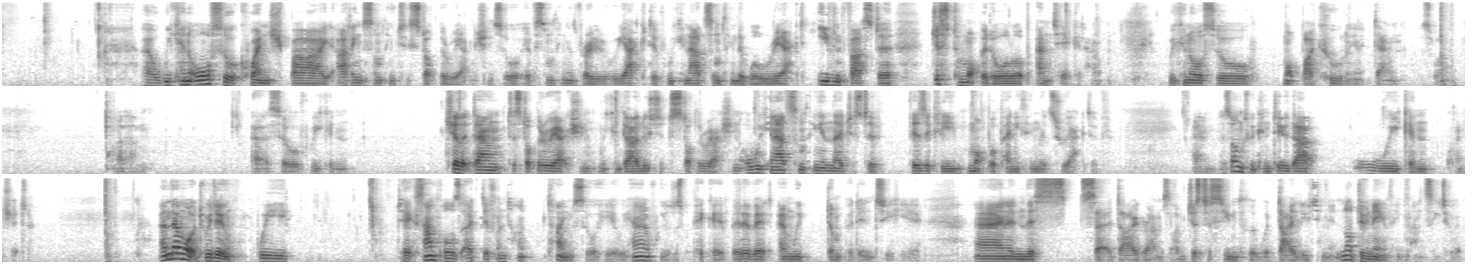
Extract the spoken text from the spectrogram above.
Uh, we can also quench by adding something to stop the reaction. So if something is very reactive, we can add something that will react even faster just to mop it all up and take it out. We can also mop by cooling it down as well. Um, uh, so if we can chill it down to stop the reaction, we can dilute it to stop the reaction, or we can add something in there just to physically mop up anything that's reactive. Um, as long as we can do that, we can quench it. And then what do we do? We take samples at different times. So here we have, we'll just pick a bit of it and we dump it into here. And in this set of diagrams, I've just assumed that we're diluting it, not doing anything fancy to it.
